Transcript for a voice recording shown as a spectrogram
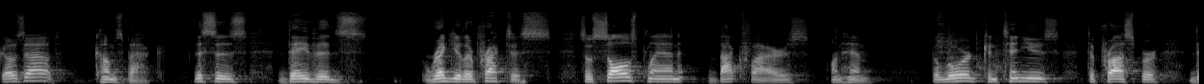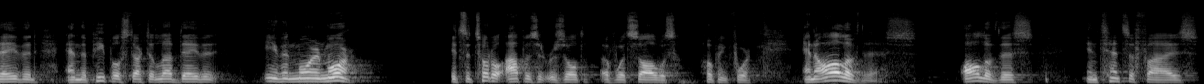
Goes out, comes back. This is David's regular practice. So Saul's plan backfires on him. The Lord continues to prosper David, and the people start to love David even more and more. It's a total opposite result of what Saul was hoping for. And all of this, all of this intensifies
